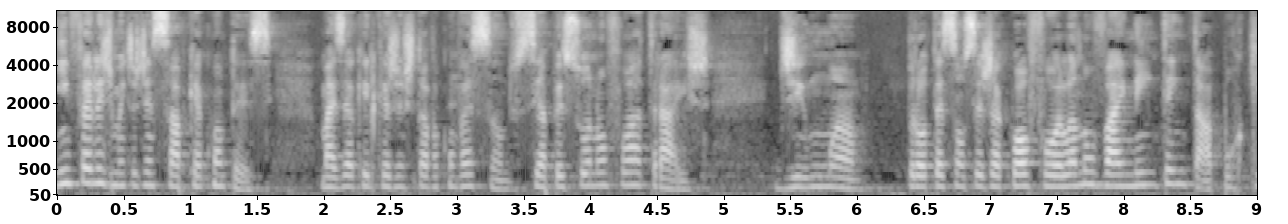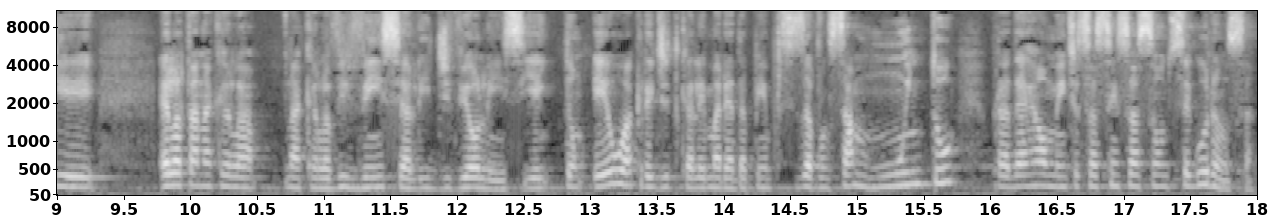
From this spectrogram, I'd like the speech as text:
Infelizmente a gente sabe o que acontece. Mas é aquilo que a gente estava conversando. Se a pessoa não for atrás de uma proteção, seja qual for, ela não vai nem tentar, porque ela está naquela, naquela vivência ali de violência. E, então, eu acredito que a Lei Maria da Penha precisa avançar muito para dar realmente essa sensação de segurança.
